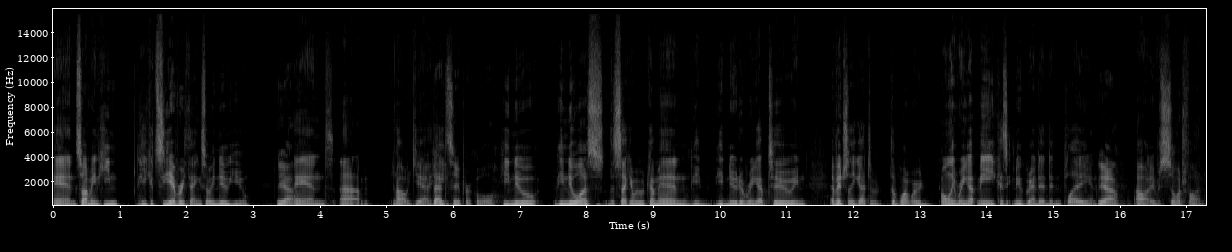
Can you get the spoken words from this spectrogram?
and so I mean he he could see everything, so he knew you, yeah, and um, oh yeah, that's he, super cool. he knew he knew us the second we would come in. He he knew to ring up two, and eventually he got to the point where he'd only ring up me because he knew Granddad didn't play, and Yeah, oh, it was so much fun.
